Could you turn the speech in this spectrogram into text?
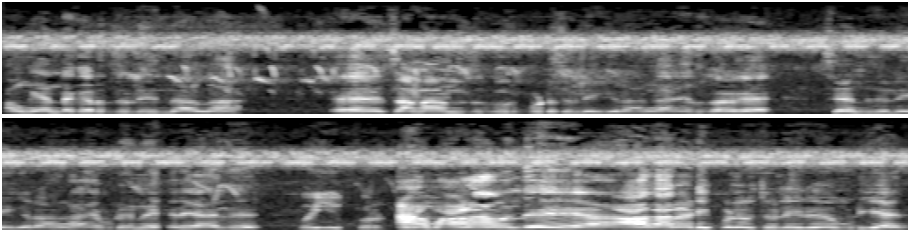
அவங்க எந்த கருத்து சொல்லியிருந்தாலும் அஹ், சனாதனத்துக்கு உட்பட்டு சொல்லிக்கிறாங்க இதுக்காக சேர்ந்து சொல்லிக்கிறாங்க இப்படின்னு எதையாவது பொய் ஆமாம் ஆனால் வந்து ஆதார அடிப்படையில் சொல்லிடவே முடியாது.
